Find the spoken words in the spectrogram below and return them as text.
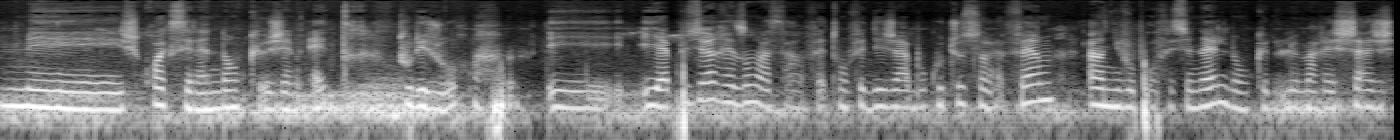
Mais je crois que c'est là-dedans que j'aime être tous les jours. Et il y a plusieurs raisons à ça en fait. On fait déjà beaucoup de choses sur la ferme, à un niveau professionnel, donc le maraîchage,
